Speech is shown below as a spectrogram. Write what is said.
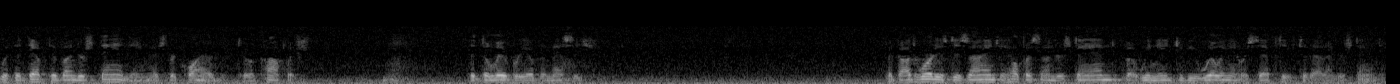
with the depth of understanding that's required to accomplish the delivery of the message. But God's Word is designed to help us understand, but we need to be willing and receptive to that understanding.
